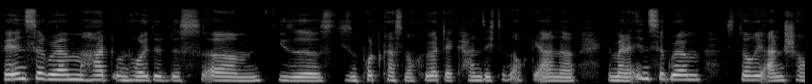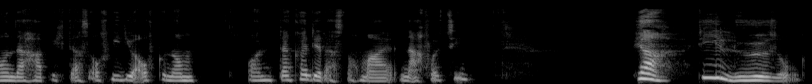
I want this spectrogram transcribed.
Wer Instagram hat und heute das, ähm, dieses, diesen Podcast noch hört, der kann sich das auch gerne in meiner Instagram-Story anschauen. Da habe ich das auf Video aufgenommen und dann könnt ihr das nochmal nachvollziehen. Ja, die Lösung.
